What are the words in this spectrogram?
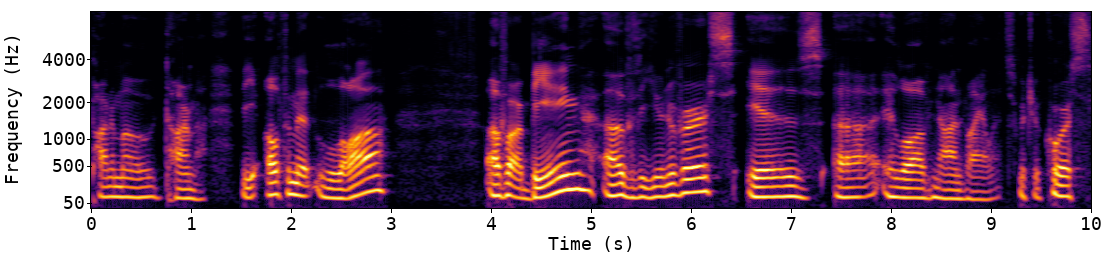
paramo dharma, the ultimate law of our being, of the universe, is uh, a law of nonviolence, which of course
